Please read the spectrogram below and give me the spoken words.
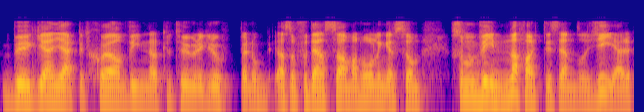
bygga en jäkligt skön vinnarkultur i gruppen och alltså få den sammanhållningen som, som vinna faktiskt ändå ger.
